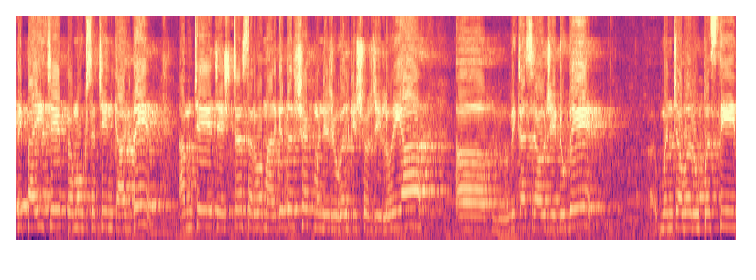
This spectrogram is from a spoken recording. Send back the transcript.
रिपाईचे प्रमुख सचिन कागदे आमचे ज्येष्ठ सर्व मार्गदर्शक म्हणजे जुगल किशोरजी लोहिया विकासरावजी डुबे मंचावर उपस्थित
